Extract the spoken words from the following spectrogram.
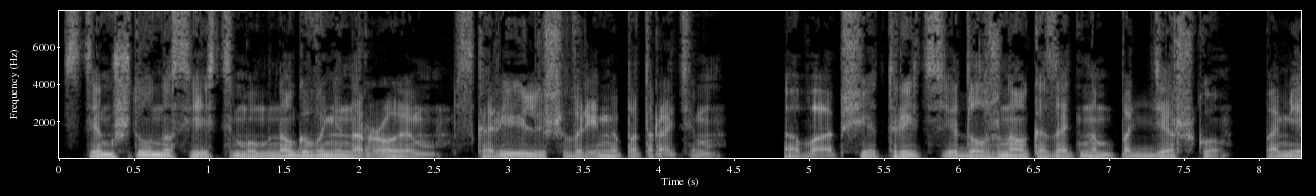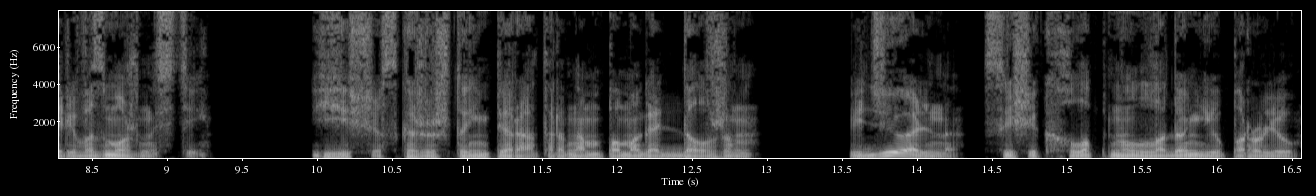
С тем, что у нас есть, мы многого не нароем, скорее лишь время потратим. А вообще, третье должно оказать нам поддержку, по мере возможностей. Еще скажи, что император нам помогать должен. Идеально, сыщик хлопнул ладонью по рулю.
